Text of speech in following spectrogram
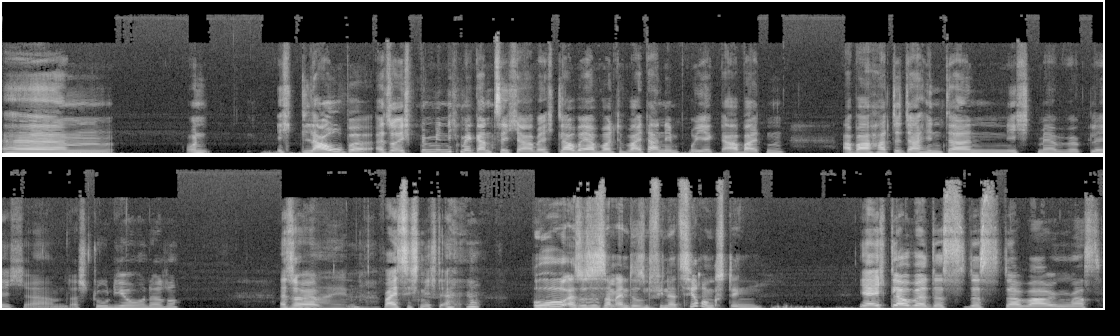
Ähm, und ich glaube, also ich bin mir nicht mehr ganz sicher, aber ich glaube, er wollte weiter an dem Projekt arbeiten, aber hatte dahinter nicht mehr wirklich ähm, das Studio oder so. Also Nein. weiß ich nicht. oh, also es ist am Ende so ein Finanzierungsding. Ja, ich glaube, dass, dass da war irgendwas.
